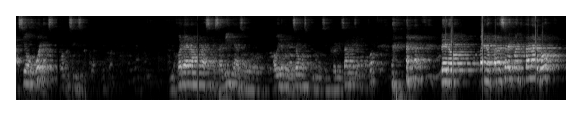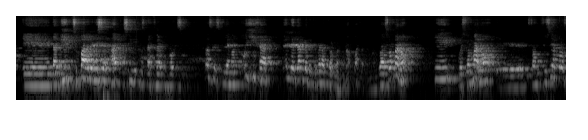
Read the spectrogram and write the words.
hacía hojuelas, bueno, así dice la palabra. A lo mejor eran unas quesadillas o hoy le conocemos como sincronizadas a lo mejor. Pero bueno, para hacerle cuenta tan algo, eh, David, su padre, le dice, ah, pues sí, mi hijo está enfermo, pobrecito. Entonces le mandó, oye hija, le darle de comer a tu hermano, ¿no? Bueno, le mandó a su hermano, y pues su hermano, eh, con sus siervos,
